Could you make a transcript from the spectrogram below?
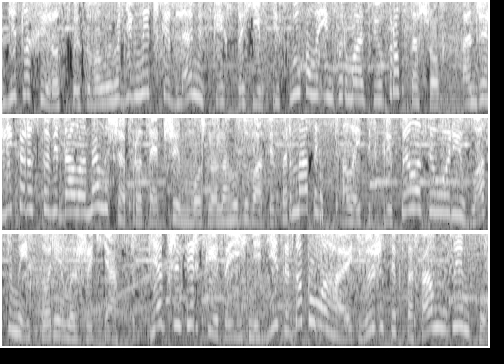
Дітлахи розписували годівнички для міських птахів і слухали інформацію про пташок. Анжеліка розповідала не лише про те, чим можна нагодувати пернатих, але й підкріпила теорію власними історіями життя. Як же зірки та їхні діти допомагають вижити птахам взимку?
